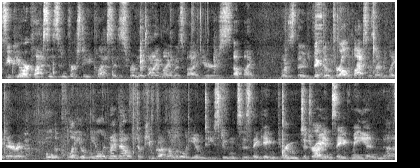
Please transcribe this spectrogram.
CPR classes and first aid classes from the time I was five years up. I was the victim for all the classes. I would lay there and hold a oatmeal in my mouth to puke on the little EMT students as they came through to try and save me and uh,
